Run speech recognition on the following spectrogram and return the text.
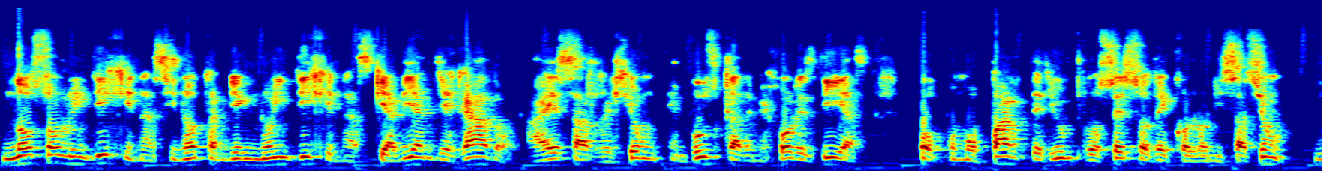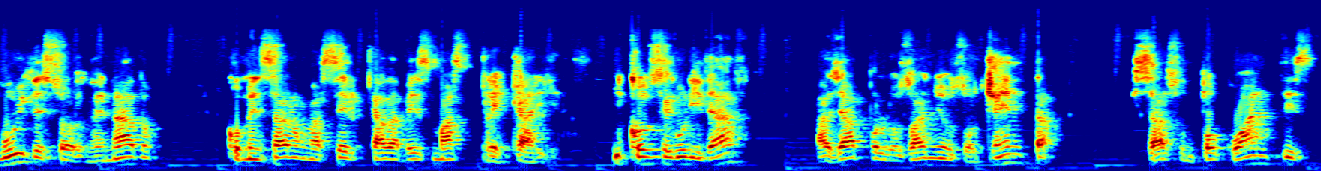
no solo indígenas, sino también no indígenas que habían llegado a esa región en busca de mejores días o como parte de un proceso de colonización muy desordenado, comenzaron a ser cada vez más precarias. Y con seguridad, allá por los años 80, quizás un poco antes,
